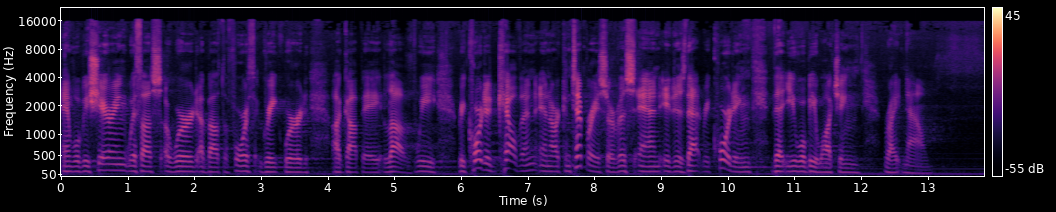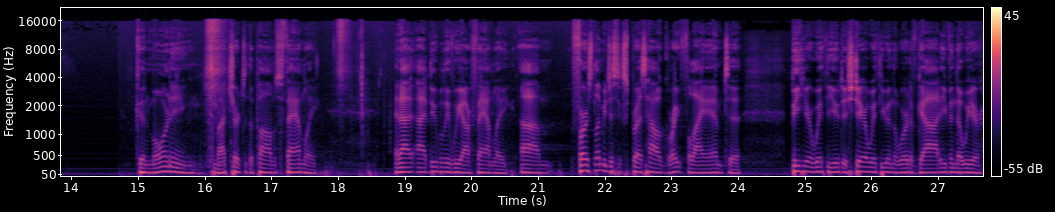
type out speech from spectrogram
and will be sharing with us a word about the fourth Greek word, agape love. We recorded Kelvin in our contemporary service, and it is that recording that you will be watching right now. Good morning to my Church of the Palms family. And I, I do believe we are family. Um, first, let me just express how grateful I am to be here with you, to share with you in the Word of God, even though we are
